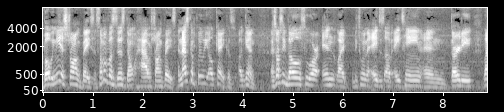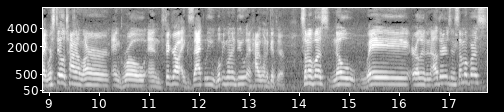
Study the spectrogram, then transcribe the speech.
but we need a strong base. And some of us just don't have a strong base. And that's completely okay because again, especially those who are in like between the ages of 18 and 30 like we're still trying to learn and grow and figure out exactly what we want to do and how we want to get there some of us know way earlier than others and some of us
